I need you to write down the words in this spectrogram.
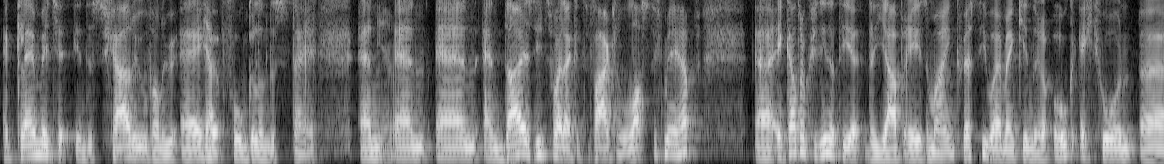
een klein beetje in de schaduw van je eigen Ja. fonkelende ster. En, en, en, en dat is iets waar ik het vaak lastig mee heb. Eh, ik had ook gezien dat die, de Jaap Reesema in kwestie, waar mijn kinderen ook echt gewoon eh,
